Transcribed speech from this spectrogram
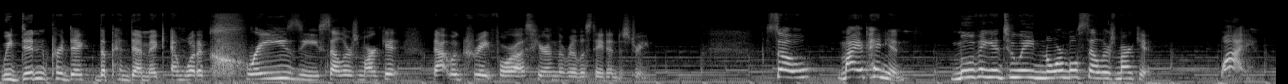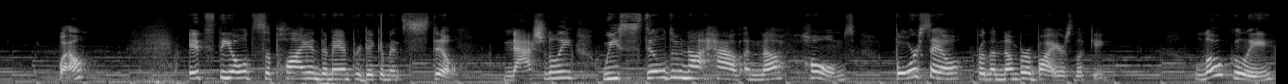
we didn't predict the pandemic and what a crazy seller's market that would create for us here in the real estate industry. So, my opinion moving into a normal seller's market. Why? Well, it's the old supply and demand predicament still. Nationally, we still do not have enough homes for sale for the number of buyers looking. Locally,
